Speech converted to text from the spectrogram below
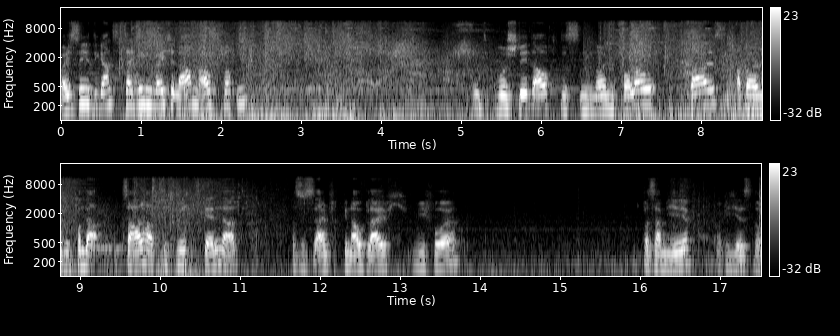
Weil ich sehe die ganze Zeit irgendwelche Namen aufploppen. Und wo steht auch, dass ein neuen Follow da ist, aber von der Zahl hat sich nichts geändert. Also es ist einfach genau gleich wie vorher. Was haben wir hier? Okay, hier ist noch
